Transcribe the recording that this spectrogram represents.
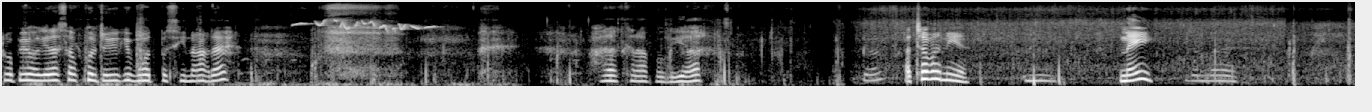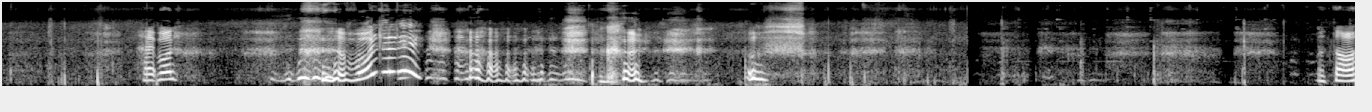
टोपी वगैरह सब खुल चुकी क्योंकि बहुत पसीना आ रहा है हालत ख़राब हो गई यार क्या? अच्छा बनी है नहीं नहीं? है।, हाय बोल बोल जल्दी। बताओ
